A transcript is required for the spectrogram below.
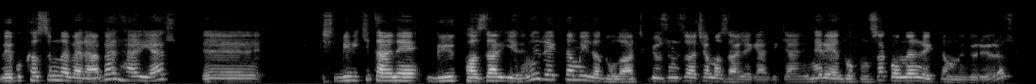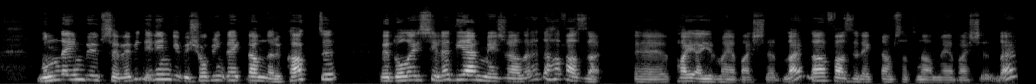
ve bu Kasım'la beraber her yer e, işte bir iki tane büyük pazar yerinin reklamıyla dolu. Artık gözümüzü açamaz hale geldik. Yani nereye dokunsak onların reklamını görüyoruz. Bunun da en büyük sebebi dediğim gibi shopping reklamları kalktı ve dolayısıyla diğer mecralara daha fazla e, pay ayırmaya başladılar. Daha fazla reklam satın almaya başladılar.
